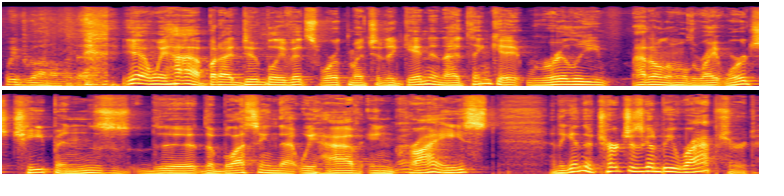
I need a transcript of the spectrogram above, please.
we've gone over that. Yeah, we have, but I do believe it's worth mentioning again, and I think it really, I don't know the right words, cheapens the the blessing that we have in Christ. And again, the church is going to be raptured.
